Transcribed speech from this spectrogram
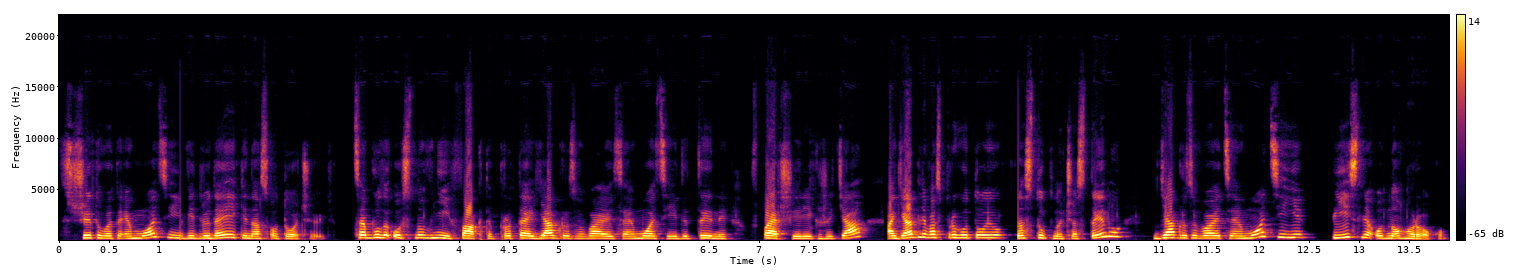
зчитувати емоції від людей, які нас оточують. Це були основні факти про те, як розвиваються емоції дитини в перший рік життя. А я для вас приготую наступну частину, як розвиваються емоції після одного року.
